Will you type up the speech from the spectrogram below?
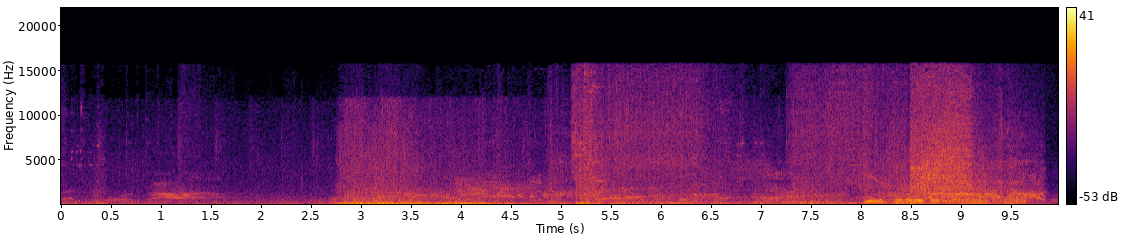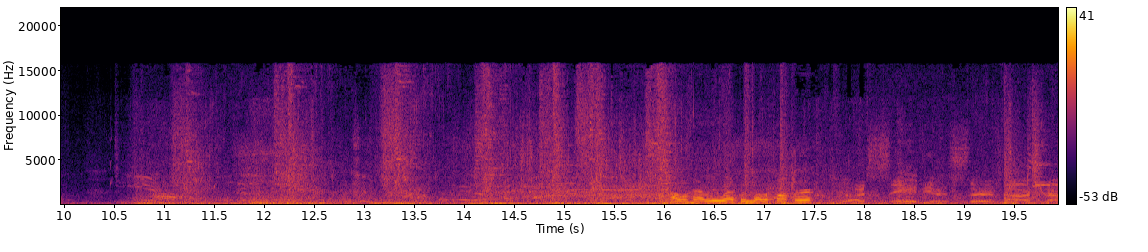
Back and forth. Demons literally did what I don't have any weapon, motherfucker. Your savior served our turn.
